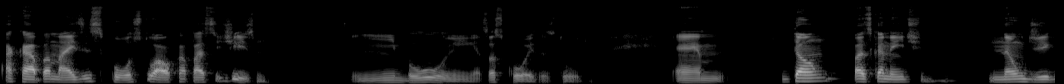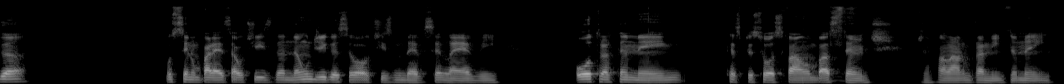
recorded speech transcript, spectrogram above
acaba mais exposto ao capacitismo e bullying, essas coisas, tudo. É, então, basicamente, não diga você não parece autista, não diga seu autismo deve ser leve. Outra também que as pessoas falam bastante, já falaram para mim também,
